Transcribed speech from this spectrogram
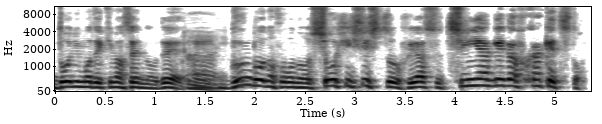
どうにもできませんので、はい分母の方の消費支出を増やす賃上げが不可欠と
